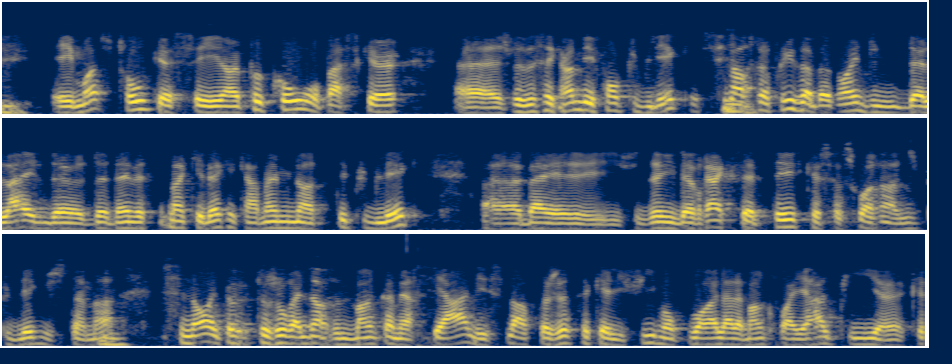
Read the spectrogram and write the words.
Hmm. Et moi, je trouve que c'est un peu court parce que euh, je veux dire, c'est quand même des fonds publics. Si l'entreprise a besoin de l'aide d'Investissement Québec est quand même une entité publique, euh, ben, je veux dire, ils devraient accepter que ce soit rendu public, justement. Sinon, ils peuvent toujours aller dans une banque commerciale et si leur projet se qualifie, ils vont pouvoir aller à la Banque royale puis euh, que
